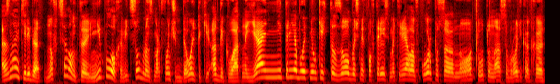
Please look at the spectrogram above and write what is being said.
А знаете, ребят, ну в целом-то неплохо, ведь собран смартфончик довольно-таки адекватно. Я не требую от него каких-то заоблачных, повторюсь, материалов корпуса, но тут у нас вроде как э,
